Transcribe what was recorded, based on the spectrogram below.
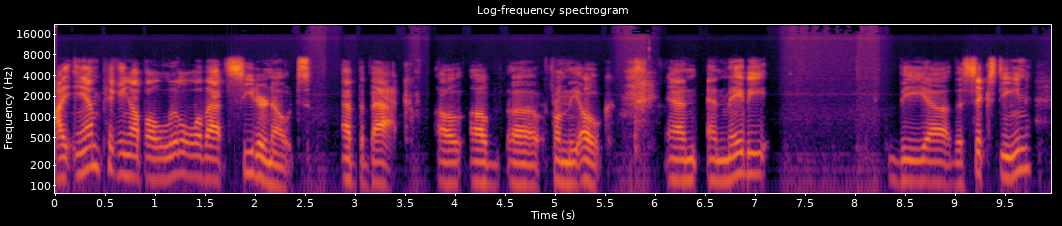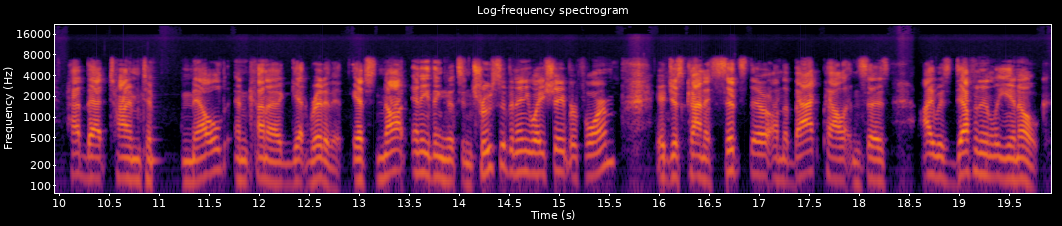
I am picking up a little of that cedar notes at the back of, of uh, from the oak, and and maybe the uh, the 16 had that time to meld and kind of get rid of it. It's not anything that's intrusive in any way, shape, or form. It just kind of sits there on the back palate and says, "I was definitely in oak."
